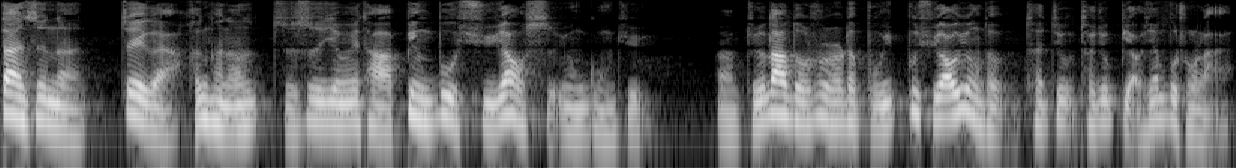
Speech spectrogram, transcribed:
但是呢，这个呀很可能只是因为它并不需要使用工具。啊，绝大多数时候它不不需要用它，它就它就表现不出来。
